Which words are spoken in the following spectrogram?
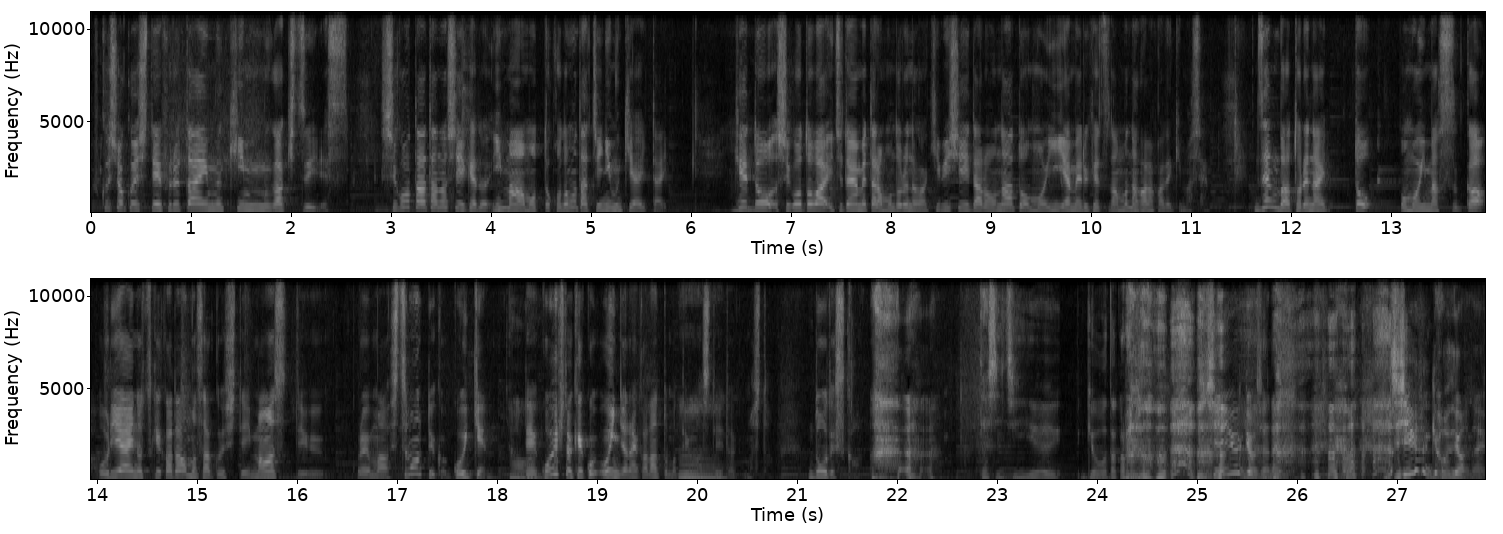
復職してフルタイム勤務がきついです。仕事は楽しいけど今はもっと子供たちに向き合いたいけど仕事は一度辞めたら戻るのが厳しいだろうなと思い辞める決断もなかなかできません。全部は取れないと思いますが折り合いのつけ方を模索していますっていうこれまあ質問っていうかご意見。はいでこういう人結構多いんじゃないかなと思って読ませていただきました、どうですか？私自由業だから。な自由業じゃない。自由業ではない。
